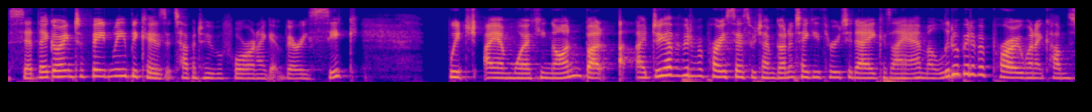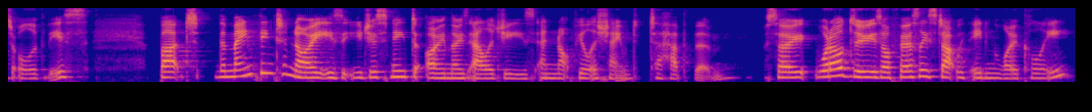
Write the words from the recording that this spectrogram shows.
said they're going to feed me because it's happened to me before and I get very sick, which I am working on. But I do have a bit of a process which I'm going to take you through today because I am a little bit of a pro when it comes to all of this. But the main thing to know is that you just need to own those allergies and not feel ashamed to have them. So, what I'll do is I'll firstly start with eating locally,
